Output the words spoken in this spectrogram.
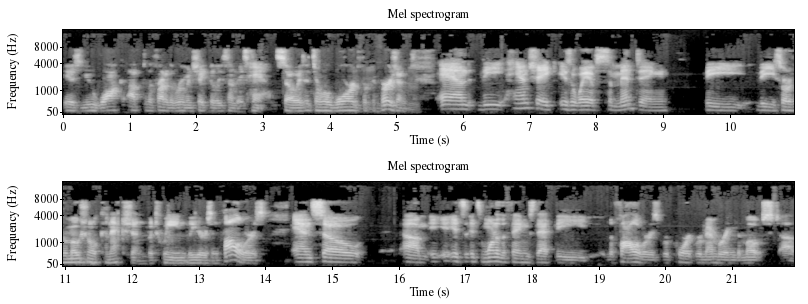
is you walk up to the front of the room and shake Billy Sunday's hand. So it's a reward for conversion. And the handshake is a way of cementing the the sort of emotional connection between leaders and followers. And so um, it, it's it's one of the things that the the followers report remembering the most. Uh,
